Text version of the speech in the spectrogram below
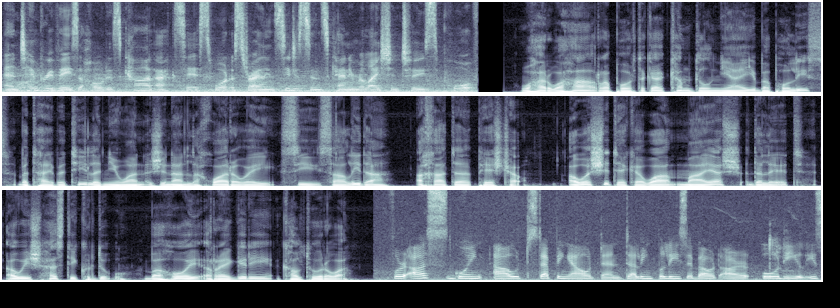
and temporary visa holders can't access what Australian citizens can in relation to support و هەروەها ڕپۆرتەکە کەم دڵنیایی بە پۆلیس بە تایبەتی لە نیوان ژنان لە خوارەوەی سی ساڵیدا ئەخاتە پێشچاو. ئەوە شتێکە وا مایەش دەڵێت ئەویش هەستی کردوبوو بە هۆی ڕێگری کەلتورەوە. For us, going out, stepping out, and telling police about our ordeal is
